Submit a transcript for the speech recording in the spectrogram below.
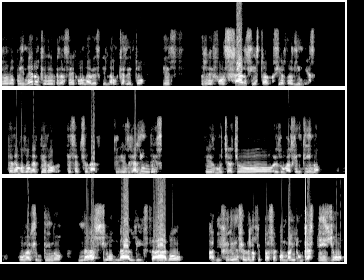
Pero lo primero que debes hacer una vez que el Aucas entró es reforzar ciertas, ciertas líneas. Tenemos un arquero excepcional, que es Galíndez, que es muchacho, es un argentino, un argentino nacionalizado, a diferencia de lo que pasa con Byron Castillo,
